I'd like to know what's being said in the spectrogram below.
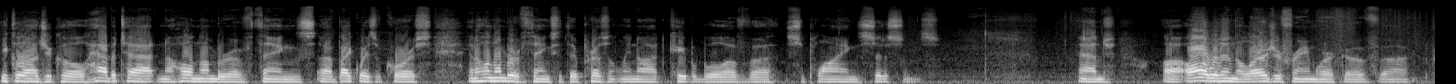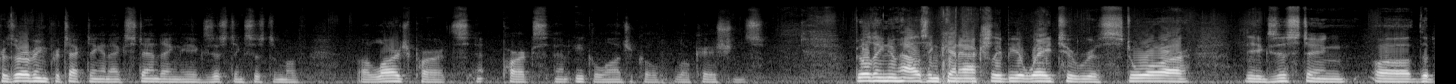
ecological habitat, and a whole number of things. Uh, bikeways, of course, and a whole number of things that they're presently not capable of uh, supplying citizens. And uh, all within the larger framework of preserving, protecting, and extending the existing system of large parts, parks and ecological locations building new housing can actually be a way to restore the existing, uh, the,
